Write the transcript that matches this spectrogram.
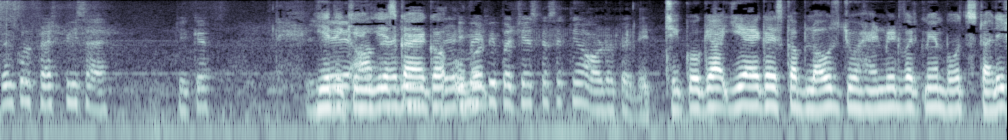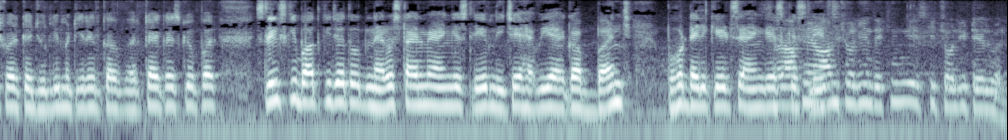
बिल्कुल फ्रेश पीस है। ठीक है? ये देखिए, आप ये इसका आएगा ऊपर- भी परचेज कर सकते हैं ऑर्डर पे भी। ठीक हो गया। ये आएगा इसका ब्लाउज जो हैंडमेड वर्क में है बहुत स्टाइलिश वर्क है जूली मटेरियल का वर्क आएगा इसके ऊपर। स्लीव्स की बात की जाए तो नैरो स्टाइल में आएँगे स्लीव नीचे हैवी आएगा बंच बहुत डेलिकेट से आएँगे इसके स्लीव्स चोलियाँ देखेंगे इसकी चोली टेल वाली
